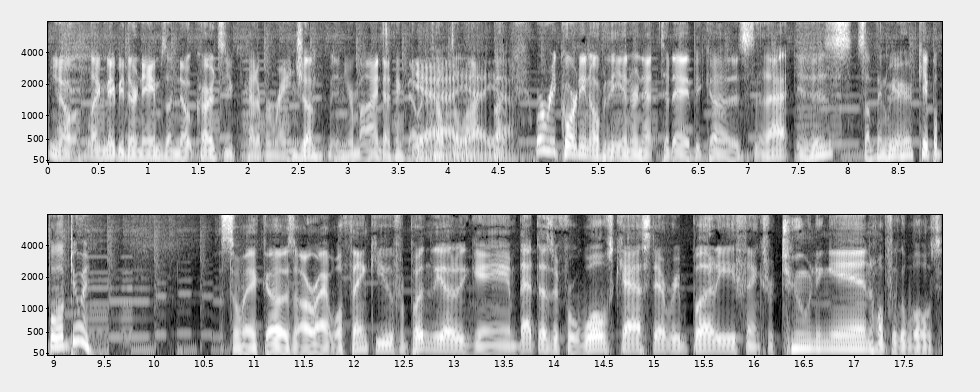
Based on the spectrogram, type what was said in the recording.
you know, like maybe their names on note cards so you can kind of arrange them in your mind. I think that would have Yeah, helped a lot. yeah, But we're recording over the internet today because that is something we are capable of doing. So away it goes. All right. Well, thank you for putting together the game. That does it for Wolves Cast, everybody. Thanks for tuning in. Hopefully the Wolves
